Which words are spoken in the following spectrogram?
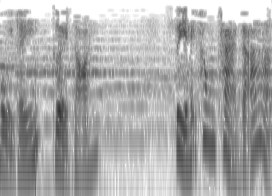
ngồi đấy, cười nói, dì hãy thông thả đã,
